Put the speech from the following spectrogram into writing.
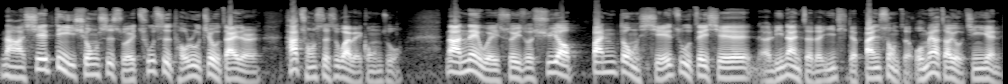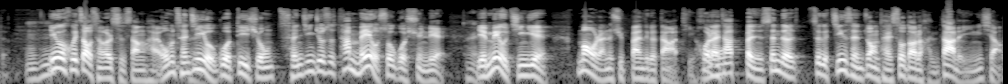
哪些弟兄是所谓初次投入救灾的人，他从事的是外围工作，那内围所以说需要搬动协助这些呃罹难者的遗体的搬送者，我们要找有经验的，因为会造成二次伤害。我们曾经有过弟兄，曾经就是他没有受过训练，也没有经验。贸然的去搬这个大体，后来他本身的这个精神状态受到了很大的影响，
